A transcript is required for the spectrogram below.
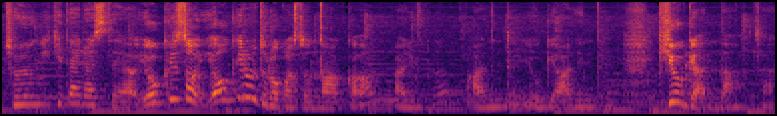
조용히 기다렸어요. 여기서 여기로 들어갔었나 아까? 아니구나? 아닌데 여기 아닌데 기억이 안 나. 자,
